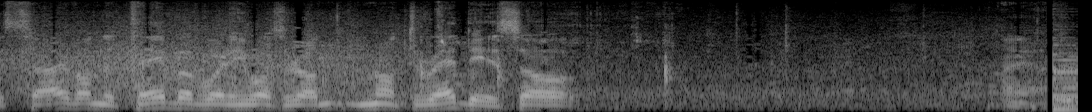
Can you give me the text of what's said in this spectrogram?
The serve on the table when he was not ready, so. Ah, ja.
